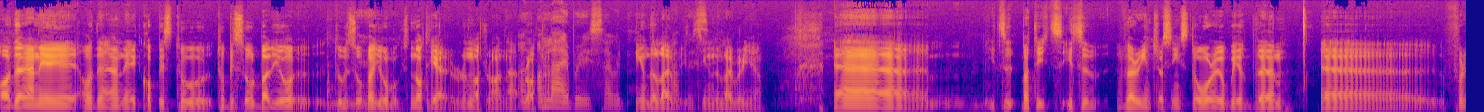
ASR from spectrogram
Are there any are there any copies to, to be sold by your to be sold by your books? Not here, not right now. On libraries, I would. in the library. In the library, yeah. Um, it's a, but it's it's a very interesting story with um, uh, for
